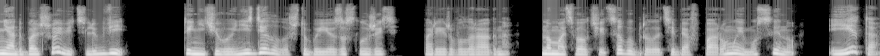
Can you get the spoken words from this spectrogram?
Не от большой ведь любви. Ты ничего и не сделала, чтобы ее заслужить, парировала Рагна. Но мать-волчица выбрала тебя в пару моему сыну. И это,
